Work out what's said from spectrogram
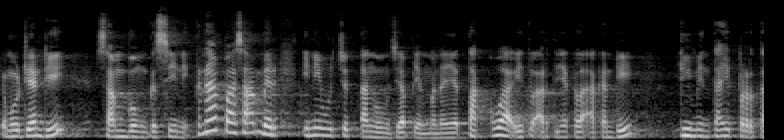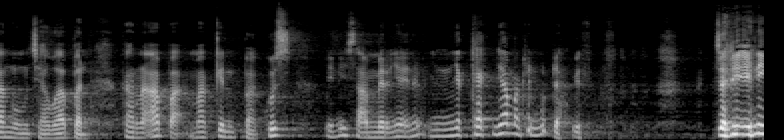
kemudian disambung ke sini. Kenapa samir? Ini wujud tanggung jawab yang mananya takwa itu artinya kelak akan di dimintai pertanggungjawaban. Karena apa? Makin bagus ini samirnya ini nyekeknya makin mudah gitu. Jadi ini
